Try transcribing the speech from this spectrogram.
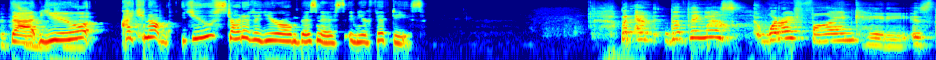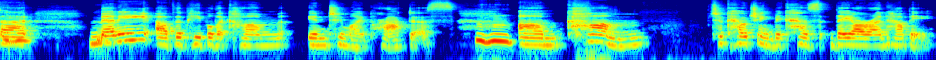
it's that so you. I cannot you started your own business in your 50s. But and the thing wow. is what I find Katie is that mm-hmm. many of the people that come into my practice mm-hmm. um, come to coaching because they are unhappy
